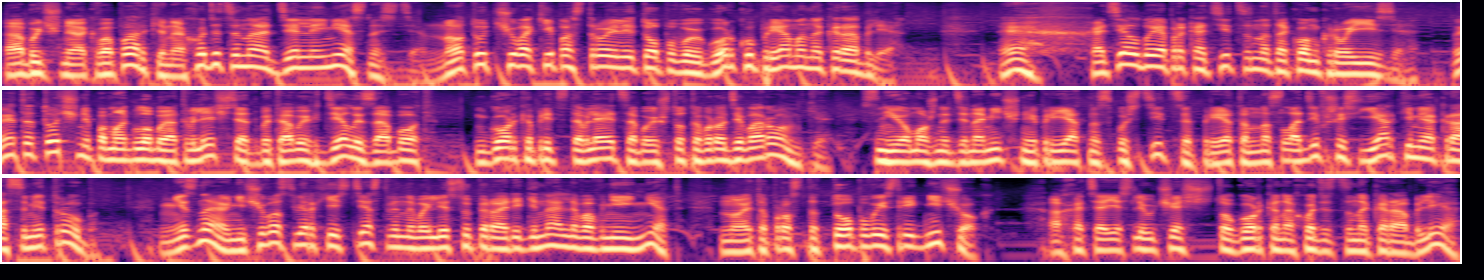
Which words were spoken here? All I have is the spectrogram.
Обычные аквапарки находятся на отдельной местности, но тут чуваки построили топовую горку прямо на корабле. Эх, хотел бы я прокатиться на таком круизе. Это точно помогло бы отвлечься от бытовых дел и забот. Горка представляет собой что-то вроде воронки. С нее можно динамично и приятно спуститься, при этом насладившись яркими окрасами труб. Не знаю, ничего сверхъестественного или супероригинального в ней нет, но это просто топовый среднячок. А хотя если учесть, что горка находится на корабле,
